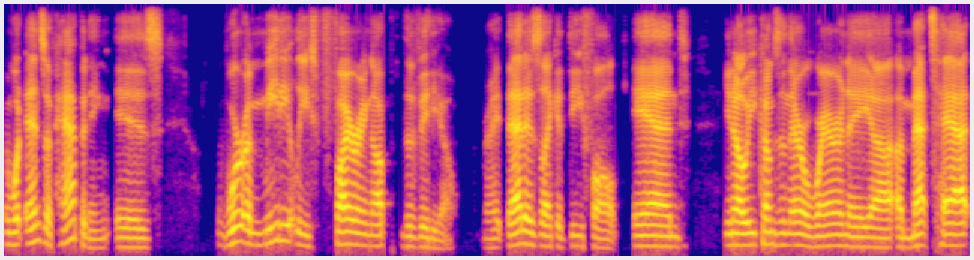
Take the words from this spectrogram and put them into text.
And what ends up happening is we're immediately firing up the video, right? That is like a default. And, you know, he comes in there wearing a, uh, a Mets hat,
